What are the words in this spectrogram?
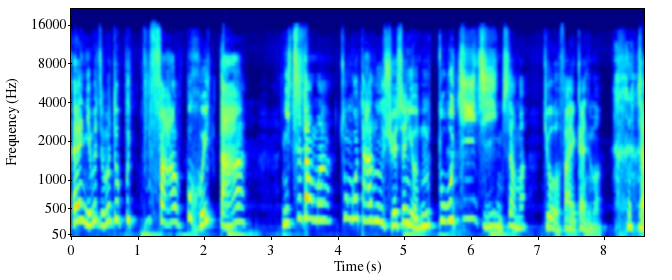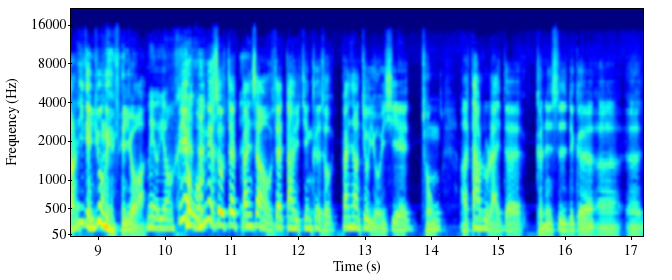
哎，你们怎么都不不发不回答？你知道吗？中国大陆的学生有那么多积极，你知道吗？就发现干什么？讲了一点用也没有啊，没有用。因为我们那时候在班上，我在大学兼课的时候，班上就有一些从啊、呃、大陆来的，可能是那个呃呃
